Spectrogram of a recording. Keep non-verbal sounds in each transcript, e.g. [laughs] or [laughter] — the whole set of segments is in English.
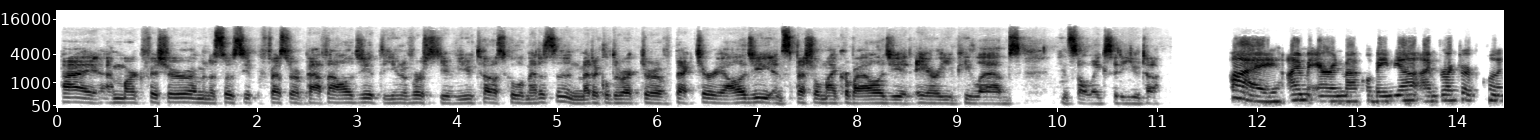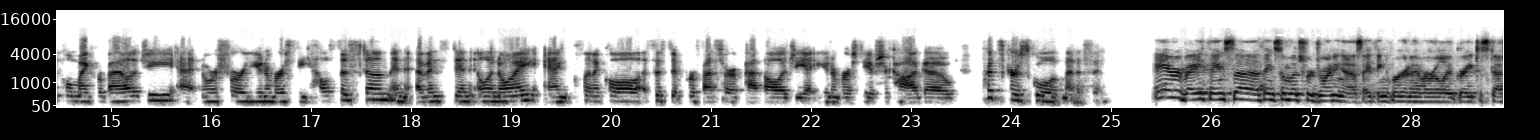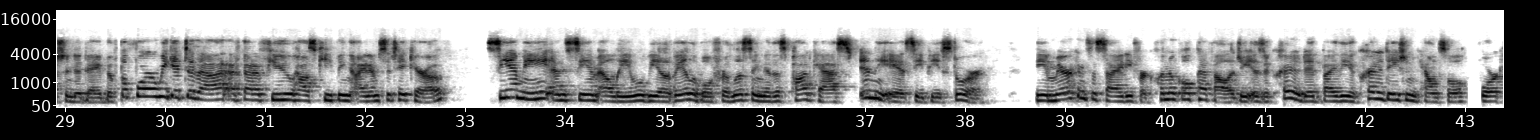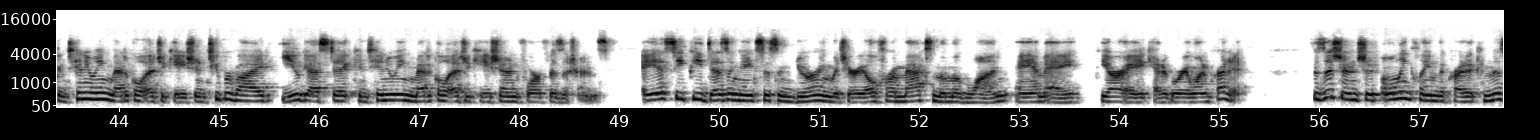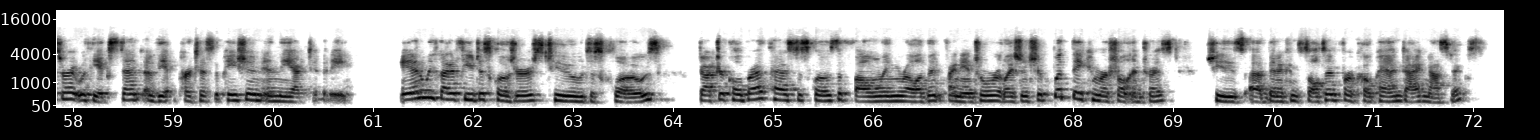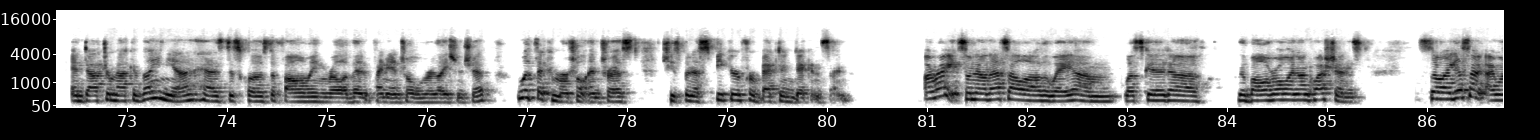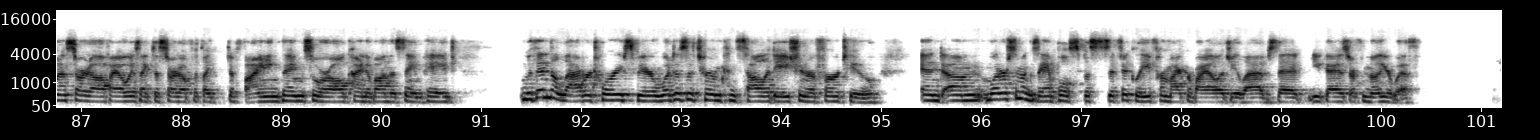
Hi, I'm Mark Fisher. I'm an associate professor of pathology at the University of Utah School of Medicine and medical director of bacteriology and special microbiology at ARUP Labs in Salt Lake City, Utah. Hi, I'm Erin McElvania. I'm Director of Clinical Microbiology at North Shore University Health System in Evanston, Illinois, and Clinical Assistant Professor of Pathology at University of Chicago Pritzker School of Medicine. Hey everybody, thanks uh, thanks so much for joining us. I think we're going to have a really great discussion today. But before we get to that, I've got a few housekeeping items to take care of. CME and CMLE will be available for listening to this podcast in the ASCP store. The American Society for Clinical Pathology is accredited by the Accreditation Council for Continuing Medical Education to provide, you guessed it, continuing medical education for physicians. ASCP designates this enduring material for a maximum of one AMA PRA Category 1 credit. Physicians should only claim the credit commensurate with the extent of the participation in the activity. And we've got a few disclosures to disclose. Dr. Culbreath has disclosed the following relevant financial relationship with a commercial interest. She's uh, been a consultant for Copan Diagnostics. And Dr. McElvania has disclosed the following relevant financial relationship with a commercial interest. She's been a speaker for Becton Dickinson. All right, so now that's all out of the way. Um, let's get uh, the ball rolling on questions. So I guess I, I want to start off. I always like to start off with like defining things so we're all kind of on the same page. Within the laboratory sphere, what does the term consolidation refer to? And um, what are some examples specifically for microbiology labs that you guys are familiar with?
